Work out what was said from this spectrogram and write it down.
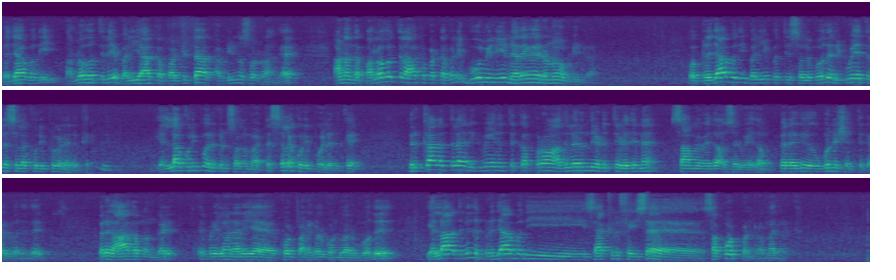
பிரஜாபதி பரலோகத்திலே பலியாக்கப்பட்டுட்டார் அப்படின்னு சொல்றாங்க. ஆனால் அந்த பரலோகத்தில் ஆக்கப்பட்ட பலி பூமியிலையும் நிறைவேறணும் அப்படின்றாங்க. இப்போ பிரஜாபதி பலியை பற்றி சொல்லும்போது ரிக்வேதத்தில் சில குறிப்புகள் இருக்கு. எல்லா குறிப்பும் இருக்குன்னு சொல்ல மாட்டேன். சில குறிப்புகள் இருக்கு. பிற்காலத்தில் ரிக்வேதத்துக்கு அப்புறம் அதிலிருந்து எடுத்து எழுதின சாமவேதம் அசுர்வேதம் பிறகு உபனிஷத்துக்கள் வருது பிறகு ஆகமங்கள் இப்படிலாம் நிறைய கோட்பாடுகள் கொண்டு வரும்போது எல்லாத்துலேயும் இந்த பிரஜாபதி சாக்ரிஃபைஸை சப்போர்ட் பண்ணுற மாதிரி இருக்கு.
